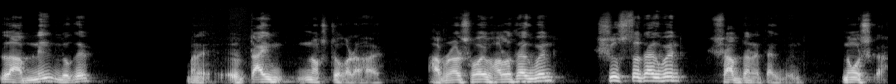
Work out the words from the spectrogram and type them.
লাভ নেই, লোকের মানে টাইম নষ্ট করা হয়। আপনারা সবাই ভালো থাকবেন, সুস্থ থাকবেন, সাবধানে থাকবেন। নমস্কার।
